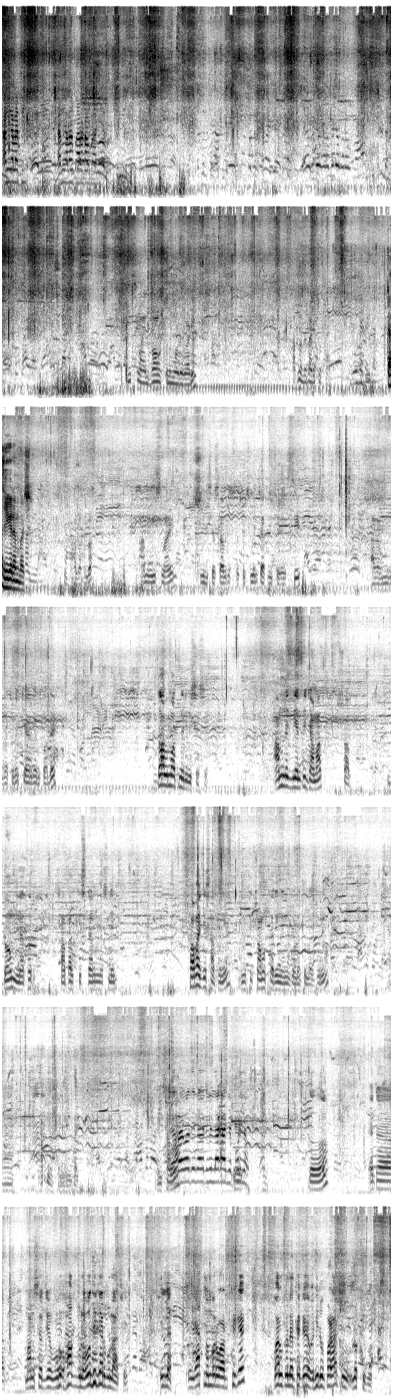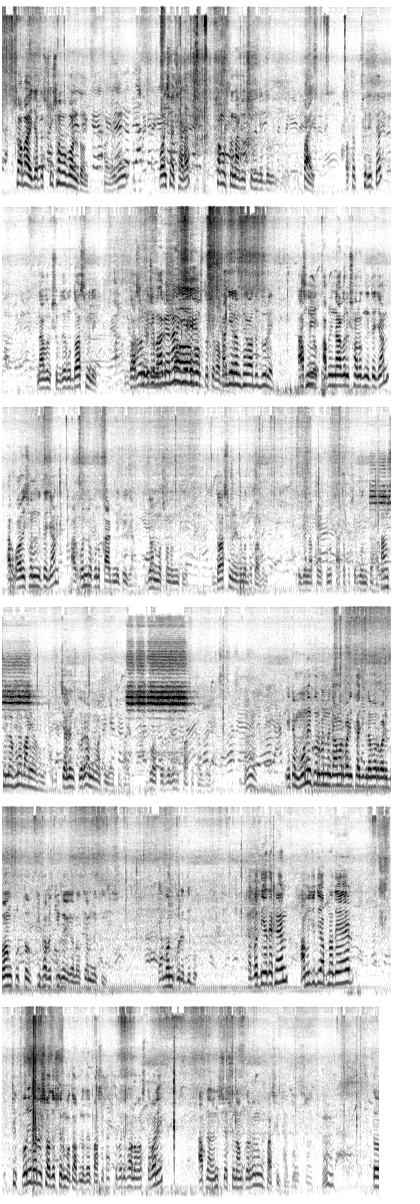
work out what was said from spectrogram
ধান গালাপি ধান গালাপি বারোটাও কাজে ইসমাইল বংশুর মোড়ে বাড়ি। আপনাদের বাড়ি কোথায়? কাজীগ্রাম বাস খুব ভালো হলো। আমি ইসমাইল পুলিশের সাব ইন্সপেক্টর ছিলাম চাকরি ছেড়ে এসেছি। আগামী নির্বাচনে চেয়ারম্যান পদে। দলমত নির্বিশেষে। আমলিগ বিএনপি, জামাত সব। ডোম, মেথর সাঁতাল খ্রিস্টান, মুসলিম সবাইকে সাথে নিয়ে আমি একটি চমৎকার ইউনিয়ন গড়ে তোলার জন্য আপনার সঙ্গে ভাই। ইনশাল্লাহ তো এটা মানুষের যে হকগুলো, অধিকারগুলো আছে, এগুলা ওই এক নম্বর ওয়ার্ড থেকে কলকলে থেকে হিরোপাড়া টু লক্ষ্মীপুর। সবাই যাতে সুষম বন্টন হয় এবং পয়সা ছাড়া সমস্ত নাগরিক সুবিধা পায় অর্থাৎ ফ্রিতে নাগরিক সুবিধা এবং দশ মিনিট। দশ সমস্ত সেবা কাজিরাম থেকে অত দূরে আপনি আপনি নাগরিক সনদ নিতে যান আর অরিসন নিতে যান আর অন্য কোনো কার্ড নিতে যান। জন্ম সনদ নিতে দশ মিনিটের মধ্যে পাবেন। এই জন্য আপনার কোনো টাকা পয়সা গুনতে হবে কাউন্সিল ওখানে বাড়ি ওখানে। চ্যালেঞ্জ করে আমি মাঠে নিয়েছি ভাই। দোয়া করবেন পাশে থাকবেন হ্যাঁ? এটা মনে করবেন না যে আমার বাড়ি কাজীগ্রাম আমার বাড়ি বংপুর তো কীভাবে কী হয়ে গেল কেমনে কি? কেমন করে দিব। একবার দিয়ে দেখেন আমি যদি আপনাদের ঠিক পরিবারের সদস্যের মতো আপনাদের পাশে থাকতে পারি ভালোবাসতে পারি আপনারা নিশ্চয় সুনাম করবেন এবং পাশেই থাকবেন। হ্যাঁ? তো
